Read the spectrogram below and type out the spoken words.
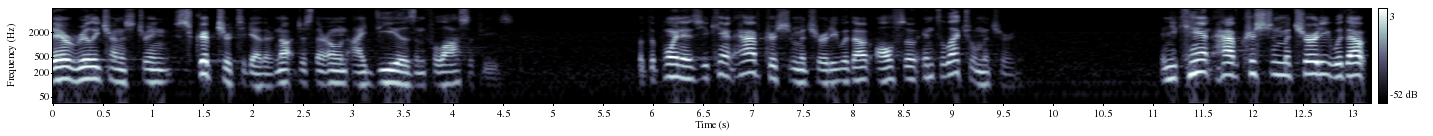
they're really trying to string scripture together, not just their own ideas and philosophies. But the point is, you can't have Christian maturity without also intellectual maturity. And you can't have Christian maturity without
